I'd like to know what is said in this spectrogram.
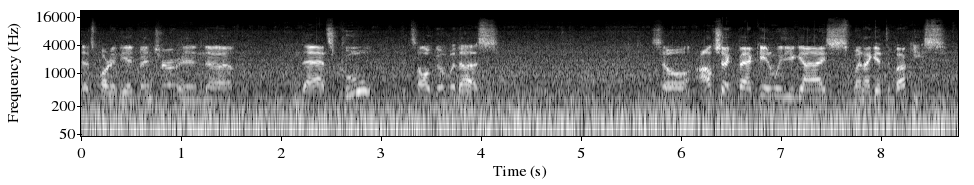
That's part of the adventure and uh, that's cool. It's all good with us. So I'll check back in with you guys when I get to Buc-ee's.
